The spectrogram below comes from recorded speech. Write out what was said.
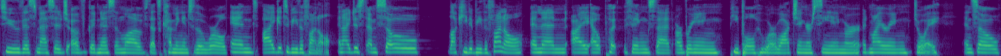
to this message of goodness and love that's coming into the world. And I get to be the funnel. And I just am so lucky to be the funnel. And then I output the things that are bringing people who are watching or seeing or admiring joy. And so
